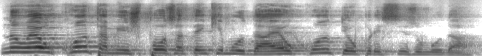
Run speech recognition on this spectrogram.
não é o quanto a minha esposa tem que mudar, é o quanto eu preciso mudar.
